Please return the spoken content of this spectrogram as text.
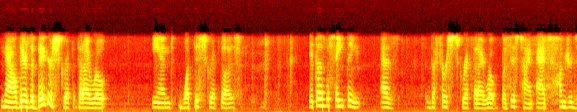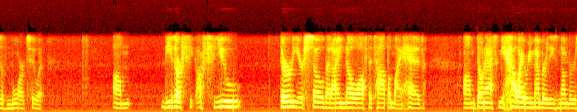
Now, there's a bigger script that I wrote, and what this script does, it does the same thing as the first script that I wrote, but this time adds hundreds of more to it. Um, these are f- a few 30 or so that I know off the top of my head. Um, don't ask me how I remember these numbers,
